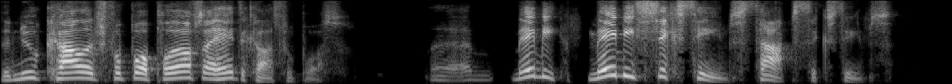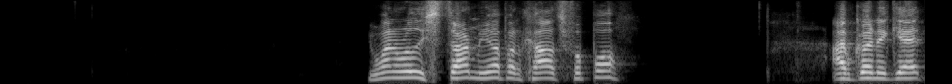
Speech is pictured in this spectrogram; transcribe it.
The new college football playoffs. I hate the college footballs. Uh, maybe maybe six teams, top six teams. You want to really start me up on college football? I'm going to get,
